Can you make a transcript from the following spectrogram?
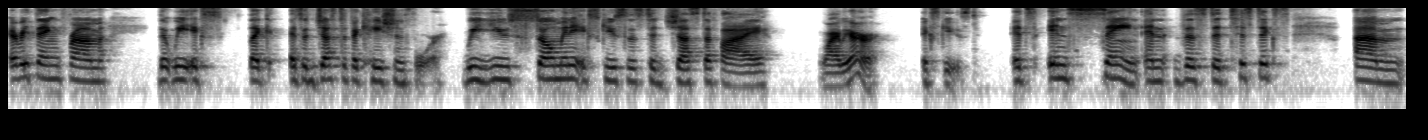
Everything from that we ex- like as a justification for. We use so many excuses to justify why we are excused. It's insane, and the statistics um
